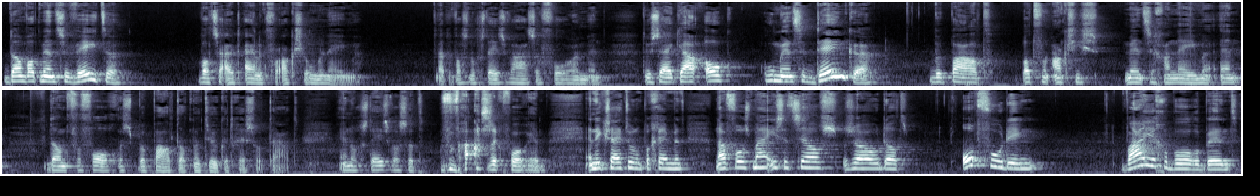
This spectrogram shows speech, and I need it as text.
dan wat mensen weten wat ze uiteindelijk voor actie ondernemen. Nou, dat was nog steeds wazig voor hem. En dus zei ik ja, ook hoe mensen denken bepaalt wat voor acties mensen gaan nemen en dan vervolgens bepaalt dat natuurlijk het resultaat. En nog steeds was het wazig voor hem. En ik zei toen op een gegeven moment: Nou, volgens mij is het zelfs zo dat opvoeding, waar je geboren bent,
